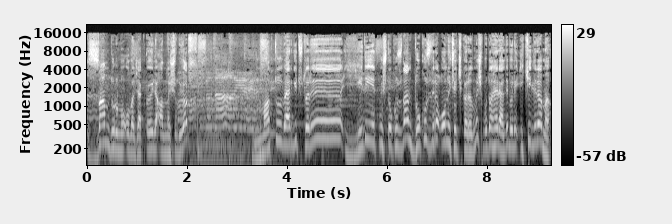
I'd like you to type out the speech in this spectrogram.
zam durumu olacak öyle anlaşılıyor. Maktu vergi tutarı 7.79'dan 9 lira 13'e çıkarılmış. Bu da herhalde böyle 2 lira mı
